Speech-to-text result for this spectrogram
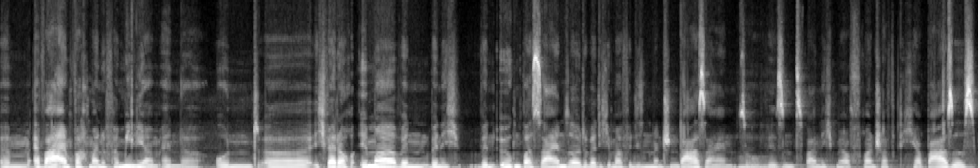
Ähm, er war einfach meine Familie am Ende. Und äh, ich werde auch immer, wenn, wenn, ich, wenn irgendwas sein sollte, werde ich immer für diesen Menschen da sein. So, mhm. Wir sind zwar nicht mehr auf freundschaftlicher Basis,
